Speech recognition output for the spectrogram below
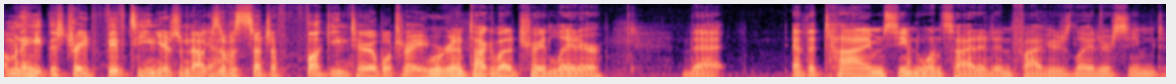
I'm gonna hate this trade 15 years from now because Yeah. it was such a fucking terrible trade. We're gonna talk about a trade later that at the time seemed one-sided and five years later seemed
